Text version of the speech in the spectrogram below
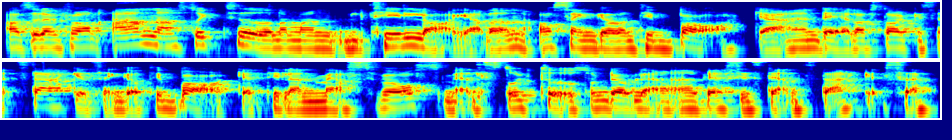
Alltså den får en annan struktur när man tillagar den och sen går den tillbaka, en del av stärkelsen, stärkelsen går tillbaka till en mer svårsmält struktur som då blir en resistent stärkelse.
